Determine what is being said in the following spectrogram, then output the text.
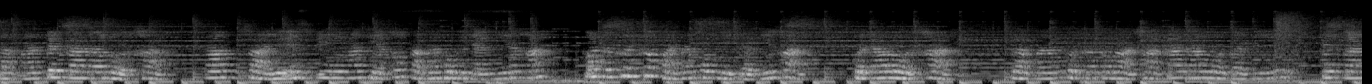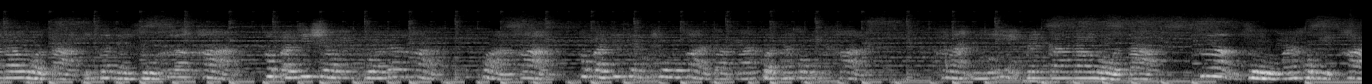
จากนั้นเป็นการดาวน์โหลดค่ะนำสาย USB มาเสียบเข้ากับไมโครบิดอย่างนี้นะคะ ก็จะขึ้นเครื่องหมายไมโครบิดแบบนี้ค่ะ กดดาวน์โหลดค่ะ จากนั้นกดกากบาทค่ะการดาวน์โหลดแบบนี้ เป็นการดาวน์โหลดจากอินเทอร์เน็ตสู่เครื่องค่ะ เข้าไปที่ Shell Encoder ค่ะ วาค่ะ เข้าไปที่ Send to ค่ะ จากนั้นกดไมโครบิดค่ะ ขณะนี้เป็นการดาวน์โหลดจากเครื่องสู่ไมโครบิดค่ะ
